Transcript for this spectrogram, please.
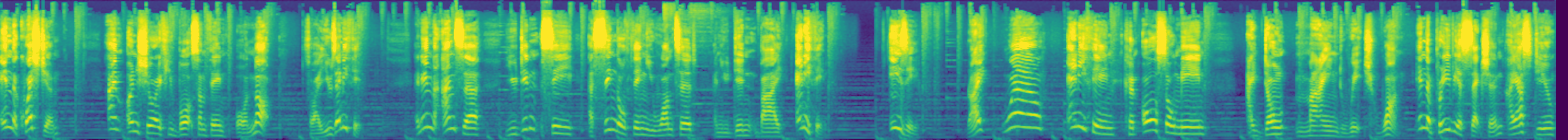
In the question, I'm unsure if you bought something or not, so I use anything. And in the answer, you didn't see a single thing you wanted, and you didn't buy anything. Easy, right? Well, anything can also mean I don't mind which one. In the previous section, I asked you,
